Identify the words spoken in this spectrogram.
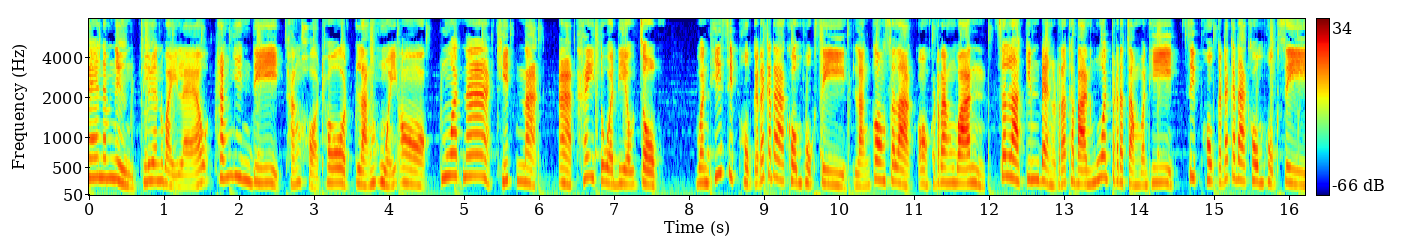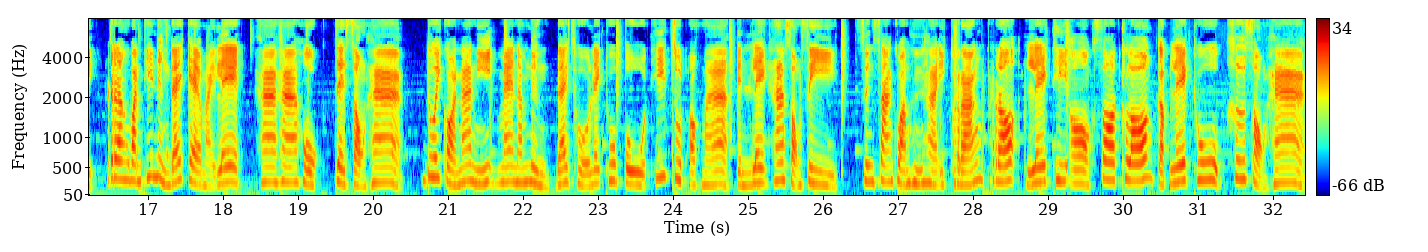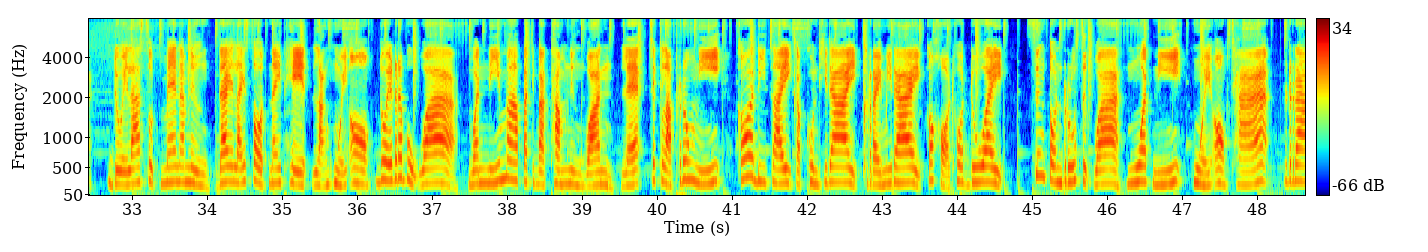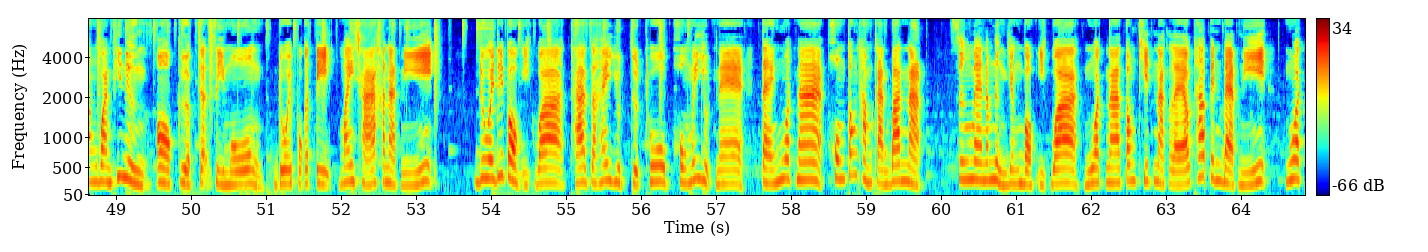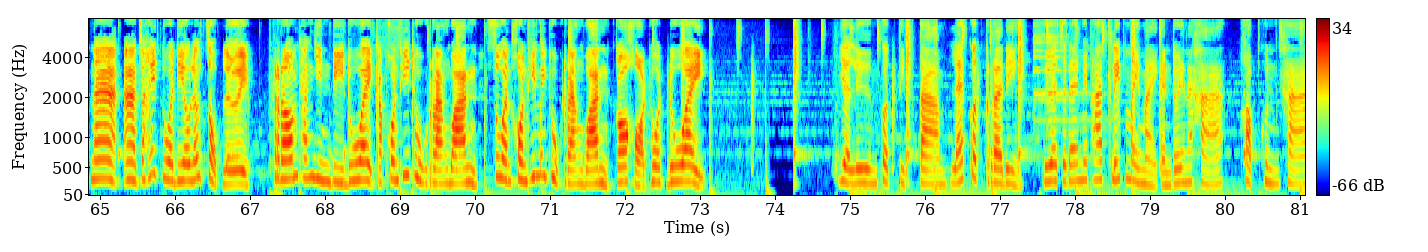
แม่น้ำหนึ่งเคลื่อนไหวแล้ว ทั้งยินดีทั้งขอโทษ หลังหวยออก งวดหน้าคิดหนัก อาจให้ตัวเดียวจบ วันที่ 16 กรกฎาคม 64 หลังกองสลากออกรางวัล สลากกินแบ่งรัฐบาลงวดประจำวันที่ 16 กรกฎาคม 64 รางวัลที่ 1 ได้แก่หมายเลข 556 725โดยก่อนหน้านี้แม่น้ำหนึ่งได้โชว์เลขทูปปูที่จุดออกมาเป็นเลข 524 ซึ่งสร้างความฮือฮาอีกครั้ง เพราะเลขที่ออกสอดคล้องกับเลขทูปคือ 25โดยล่าสุดแม่น้ำหนึ่งได้ไลฟ์สดในเพจหลังหวยออก โดยระบุว่า วันนี้มาปฏิบัติธรรมหนึ่งวัน และจะกลับพรุ่งนี้ ก็ดีใจกับคนที่ได้ ใครไม่ได้ก็ขอโทษด้วย ซึ่งตนรู้สึกว่างวดนี้หวยออกช้า รางวัลที่หนึ่งออกเกือบจะสี่โมง โดยปกติไม่ช้าขนาดนี้ โดยได้บอกอีกว่าถ้าจะให้หยุดจุดทูบคงไม่หยุดแน่ แต่งวดหน้าคงต้องทำการบ้านหนัก ซึ่งแม่น้ำหนึ่งยังบอกอีกว่า งวดหน้าต้องคิดหนักแล้วถ้าเป็นแบบนี้ งวดหน้าอาจจะให้ตัวเดียวแล้วจบเลย พร้อมทั้งยินดีด้วยกับคนที่ถูกรางวัล ส่วนคนที่ไม่ถูกรางวัลก็ขอโทษด้วย อย่าลืมกดติดตามและกดกระดิ่ง เพื่อจะได้ไม่พลาดคลิปใหม่ ๆ กันด้วยนะคะ ขอบคุณค่ะ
